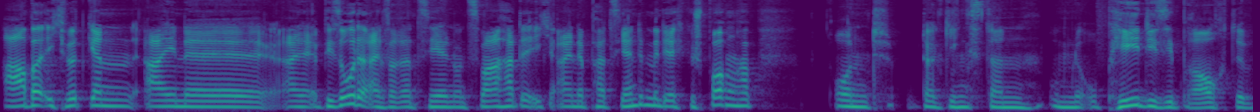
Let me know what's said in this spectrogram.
aber ich würde gerne eine, eine Episode einfach erzählen. Und zwar hatte ich eine Patientin, mit der ich gesprochen habe. Und da ging es dann um eine OP, die sie brauchte.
